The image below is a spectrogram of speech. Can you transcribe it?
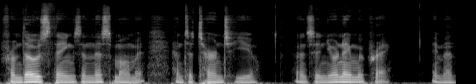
from those things in this moment and to turn to you. And it's in your name we pray. Amen.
